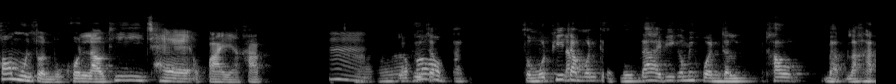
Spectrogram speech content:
ข้อมูลส่วนบุคคลเราที่แชร์ออกไปอะครับอืมอ๋อแล้วก็คือ็จะแบบ สมมุติพี่แล้วจำวันเกิดนุ๊กได้ พี่ก็ไม่ควรจะเข้าแบบรหัส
